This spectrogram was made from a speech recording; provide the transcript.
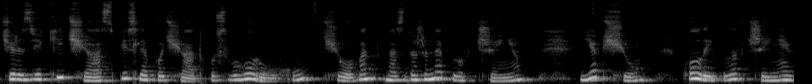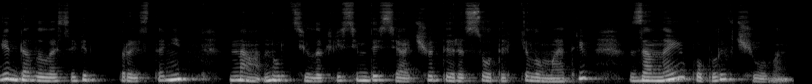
через який час після початку свого руху човен наздожене плавчиню, якщо коли плавчиня віддалилася від пристані на 0,84 км, за нею поплив човен.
